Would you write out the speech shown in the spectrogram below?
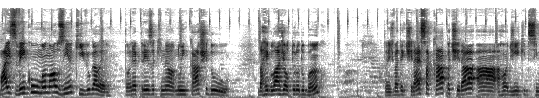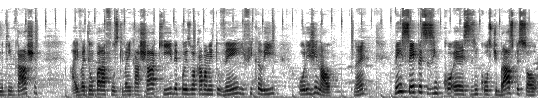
mas vem com um manualzinho aqui, viu galera? Então ele é preso aqui no, no encaixe do, da regulagem de altura do banco. Então a gente vai ter que tirar essa capa, tirar a, a rodinha aqui de cima que encaixa. Aí vai ter um parafuso que vai encaixar aqui, depois o acabamento vem e fica ali original, né? Nem sempre esses, enco eh, esses encostos de braço, pessoal,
